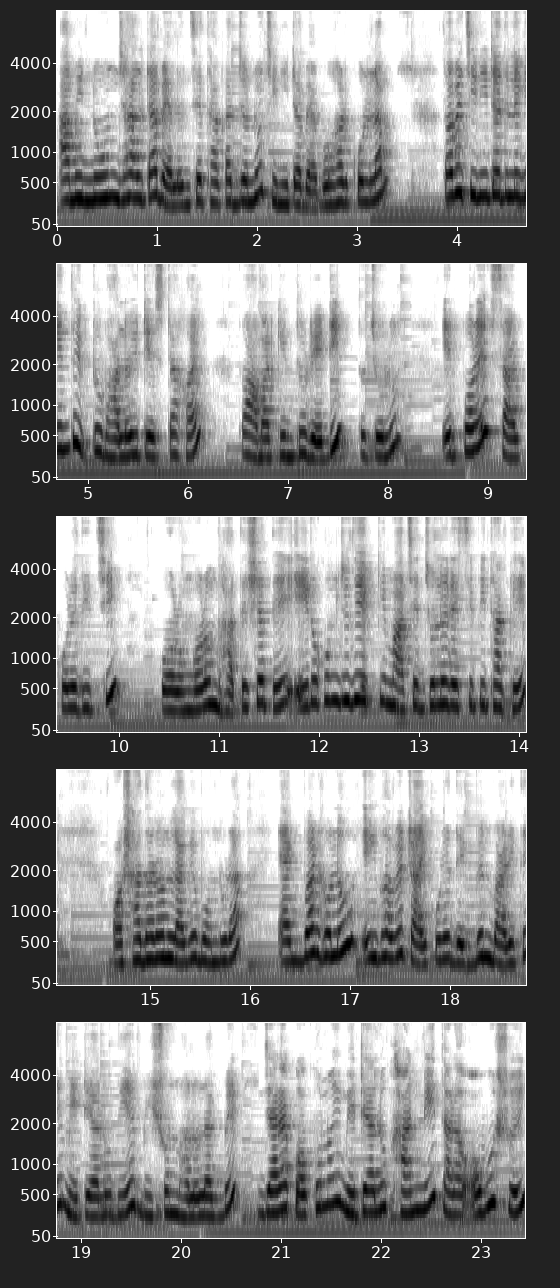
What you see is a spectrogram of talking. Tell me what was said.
আমি নুন ঝালটা ব্যালেন্সে থাকার জন্য চিনিটা ব্যবহার করলাম। তবে চিনিটা দিলে কিন্তু একটু ভালোই টেস্টটা হয়। তো আমার কিন্তু রেডি তো চলুন, এরপরে সার্ভ করে দিচ্ছি গরম গরম ভাতের সাথে। এইরকম যদি একটি মাছের ঝোলের রেসিপি থাকে, অসাধারণ লাগে বন্ধুরা। একবার হলেও এইভাবে ট্রাই করে দেখবেন বাড়িতে। মেটে আলু দিয়ে ভীষণ ভালো লাগবে। যারা কখনোই মেটে আলু খাননি, তারা অবশ্যই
